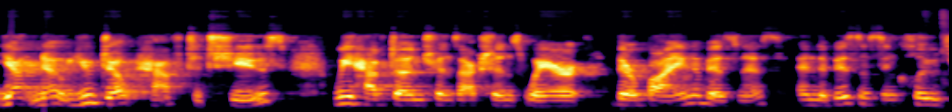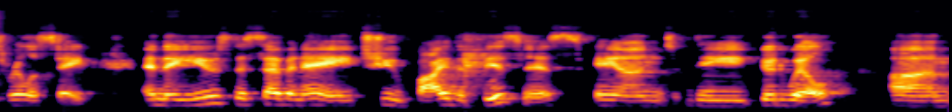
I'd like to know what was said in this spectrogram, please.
Yeah, no, you don't have to choose. We have done transactions where they're buying a business and the business includes real estate. And they use the 7A to buy the business and the goodwill um,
